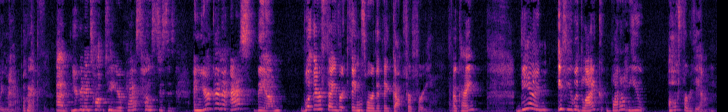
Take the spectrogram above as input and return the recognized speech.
to be mad. Okay. Um, you're to talk to your past hostesses and you're to ask them what their favorite things were that they got for free. Okay? Then, if you would like, why don't you offer them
